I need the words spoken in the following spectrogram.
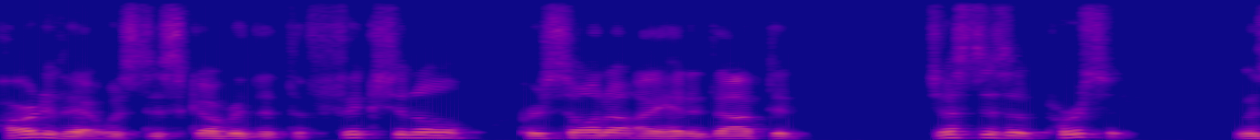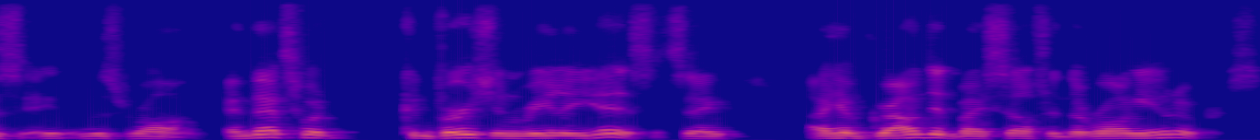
part of that was discovered that the fictional persona I had adopted, just as a person, was was wrong. And that's what conversion really is. It's saying I have grounded myself in the wrong universe.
